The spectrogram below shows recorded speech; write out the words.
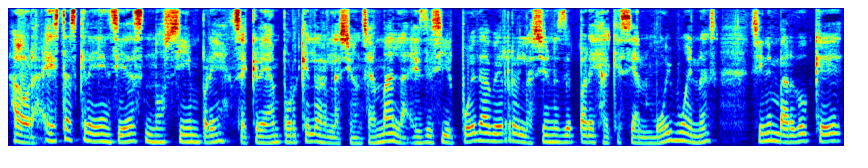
Ahora, estas creencias no siempre se crean porque la relación sea mala, es decir, puede haber relaciones de pareja que sean muy buenas, sin embargo que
